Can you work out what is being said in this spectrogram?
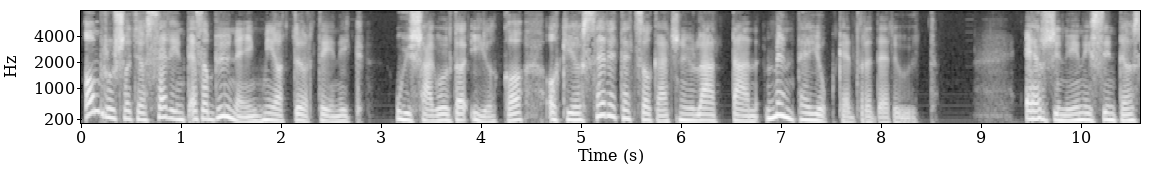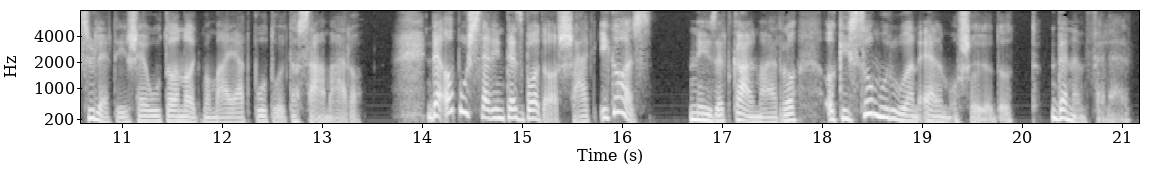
Ambrus atya szerint ez a bűneink miatt történik, újságolta Ilka, aki a szeretett szakácsnő láttán mente jobb kedvre derült. Erzsi néni szinte a születése óta a nagymamáját pótolta számára. De apus szerint ez badarság, igaz? Nézett Kálmárra, aki szomorúan elmosolyodott, de nem felelt.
